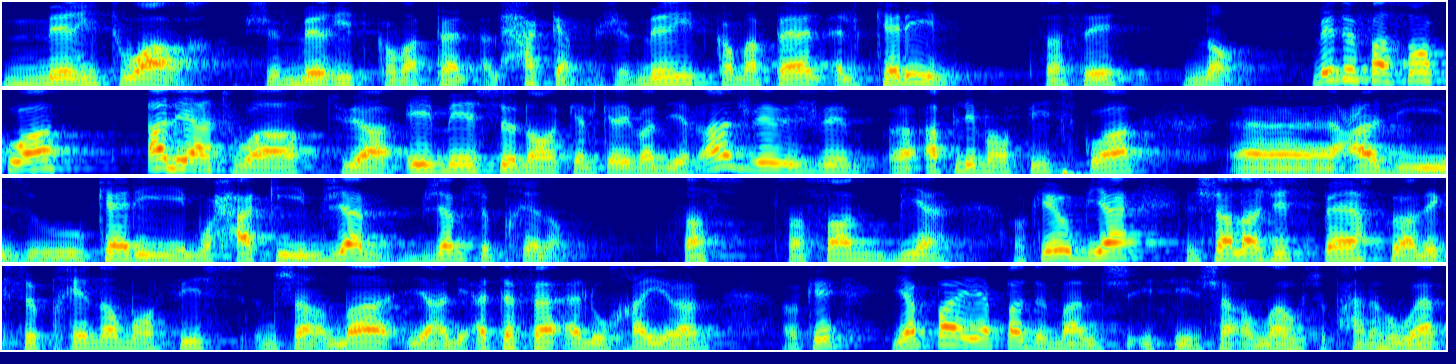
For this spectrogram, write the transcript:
méritoire. Je mérite qu'on m'appelle Al-Hakam, je mérite qu'on m'appelle Al-Karim. Ça c'est non. Mais de façon quoi? Aléatoire, tu as aimé ce nom, quelqu'un va dire, ah je vais, je vais euh, appeler mon fils quoi? Euh, Aziz ou Karim ou Hakim, j'aime, j'aime ce prénom. Ça, ça sonne bien. Ok Ou bien, Inch'Allah, j'espère qu'avec ce prénom, mon fils, Inch'Allah, yani, atafa'alu khayran. Ok Il n'y a, pas, y a pas de mal ici, Inch'Allah, subhanahu wa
